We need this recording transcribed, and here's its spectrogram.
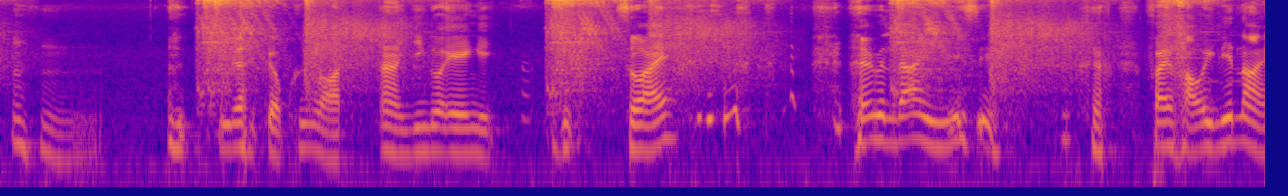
อหือ เลือดเกือบครึ่งหลอด อะยิงตัวเองอีก สวย ให้มันได้อย่างนี้สิ ไฟเผาอีกนิดหน่อย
